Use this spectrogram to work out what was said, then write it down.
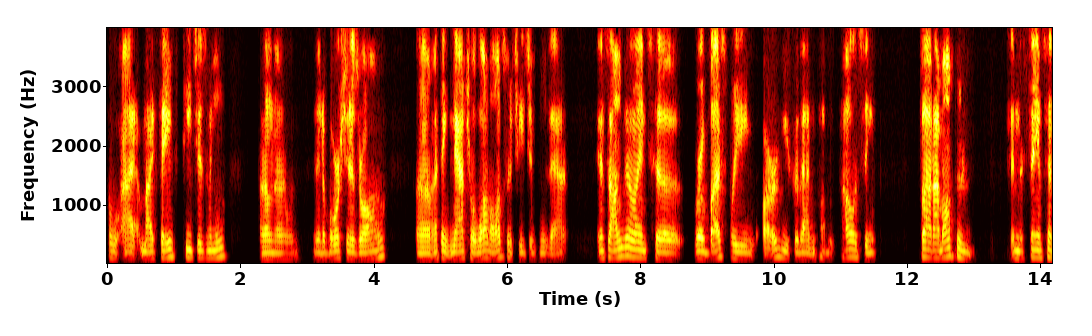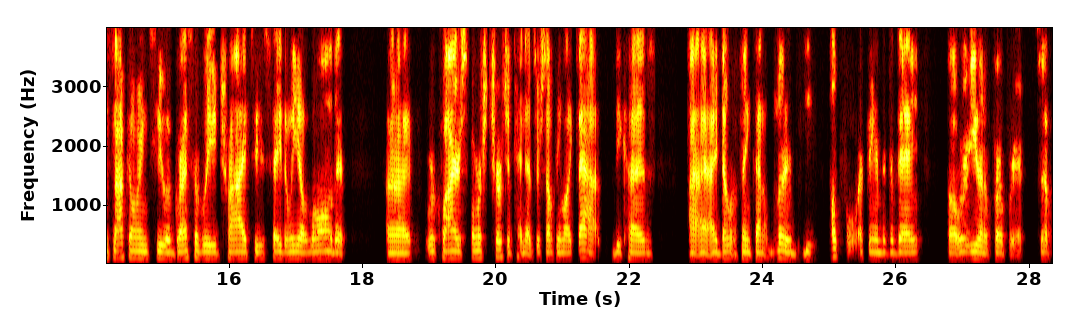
for, I, my faith teaches me, I don't know, that abortion is wrong. Uh, I think natural law also teaches me that. And so I'm going to robustly argue for that in public policy, but I'm also in the same sense not going to aggressively try to say that we need a law that uh, requires forced church attendance or something like that because I, I don't think that would be helpful at the end of the day uh, or even appropriate. So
